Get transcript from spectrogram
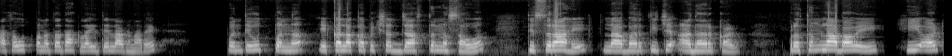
असा उत्पन्नाचा दाखला इथे लागणार आहे. पण ते उत्पन्न एका लाखापेक्षा जास्त नसावं. तिसरं आहे लाभार्थीचे आधार कार्ड. प्रथम लाभावेळी ही अट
